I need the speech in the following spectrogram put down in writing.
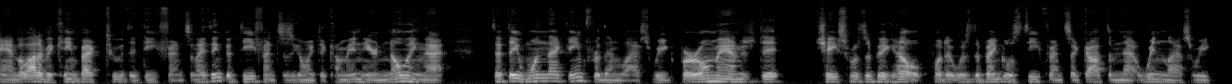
and a lot of it came back to the defense. And I think the defense is going to come in here knowing that that they won that game for them last week. Burrow managed it. Chase was a big help, but it was the Bengals defense that got them that win last week.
